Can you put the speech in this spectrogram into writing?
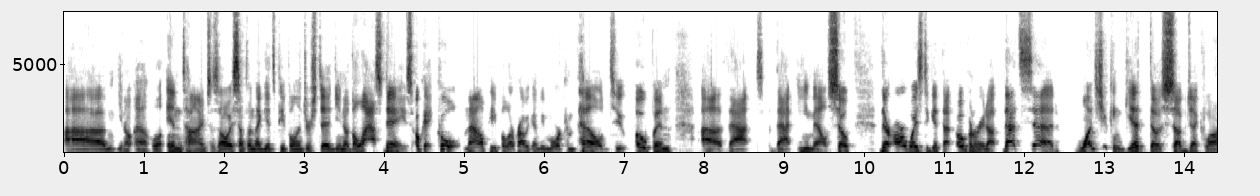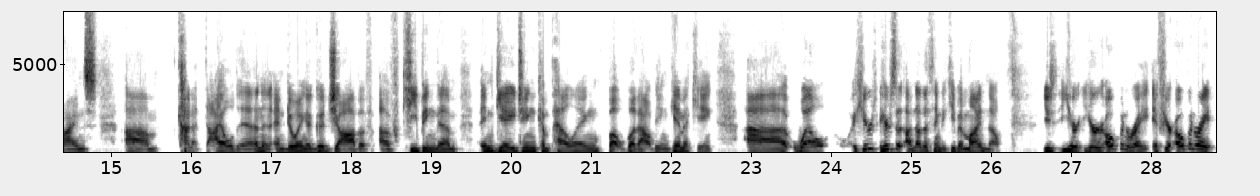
um, you know uh, well end times is always something that gets people interested you know the last days. Okay cool. Now people are probably going to be more compelled to open uh, that that email. So there are ways to get that open rate up. That said once you can get those subject lines um, kind of dialed in and, and, doing a good job of, of keeping them engaging, compelling, but without being gimmicky, uh, well, here's here's another thing to keep in mind though. You, your your open rate, if your open rate,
